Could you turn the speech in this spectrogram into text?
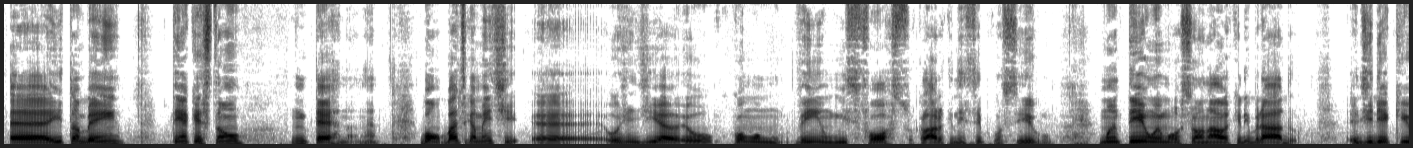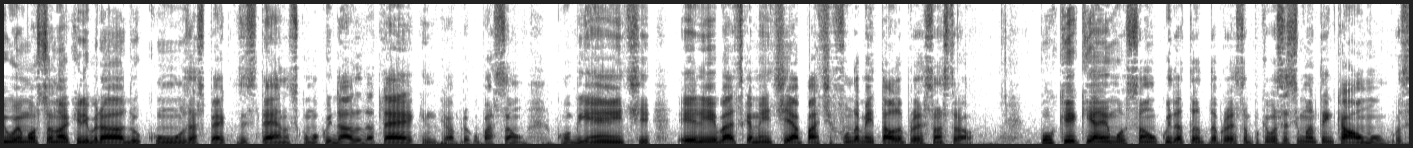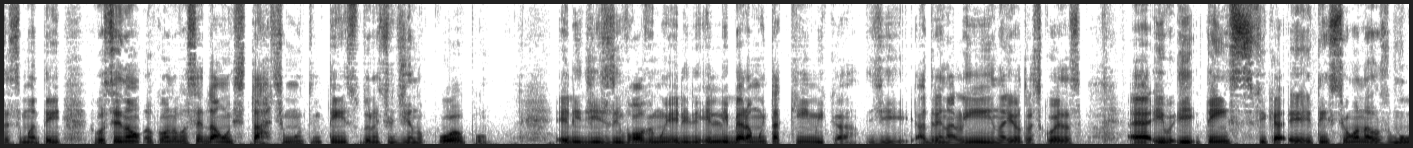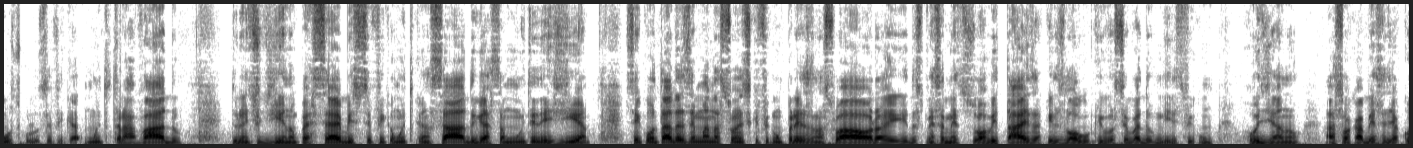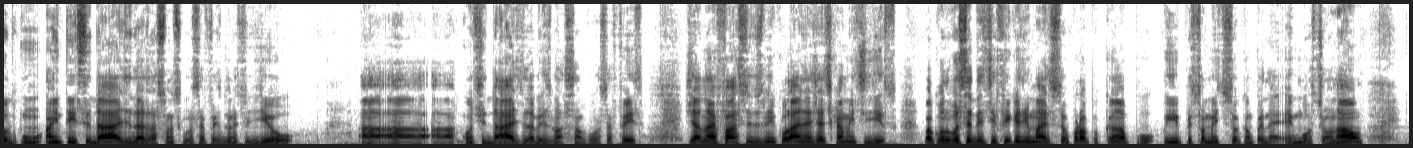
É, e também tem a questão interna. Né? Bom, basicamente, é, hoje em dia eu, como venho, me esforço, claro que nem sempre consigo, manter um emocional equilibrado, eu diria que o emocional equilibrado com os aspectos externos, como o cuidado da técnica, a preocupação com o ambiente, ele basicamente é a parte fundamental da projeção astral. Por que, que a emoção cuida tanto da projeção? Porque você se mantém calmo, você se mantém. Você não, quando você dá um start muito intenso durante o dia no corpo, ele desenvolve ele, ele libera muita química de adrenalina e outras coisas é, e, e, tens, fica, e tensiona os músculos, você fica muito travado durante o dia, não percebe, você fica muito cansado e gasta muita energia, sem contar das emanações que ficam presas na sua aura e dos pensamentos orbitais, aqueles logo que você vai dormir, eles ficam rodeando a sua cabeça de acordo com a intensidade das ações que você fez durante o dia ou a, a, a, quantidade da mesma ação que você fez, já não é fácil desvincular energeticamente disso. Mas quando você identifica demais o seu próprio campo, e principalmente o seu campo emocional,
